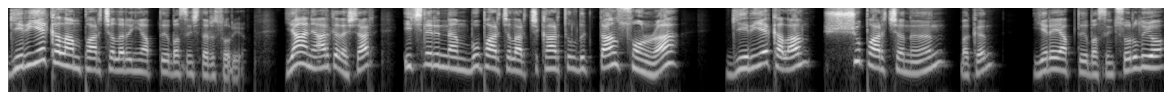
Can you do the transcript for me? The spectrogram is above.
Geriye kalan parçaların yaptığı basınçları soruyor. Yani arkadaşlar içlerinden bu parçalar çıkartıldıktan sonra geriye kalan şu parçanın bakın yere yaptığı basınç soruluyor.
